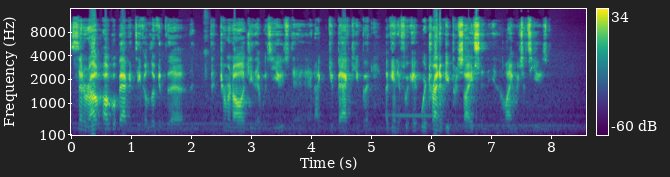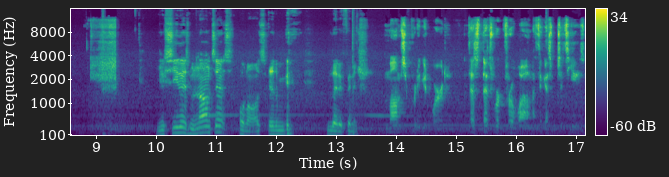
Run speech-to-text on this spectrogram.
Senator, I'll, I'll, go back and take a look at the, the, the terminology that was used, and, and, I can get back to you. But again, if, we, if we're trying to be precise in, in, the language that's used. You see this nonsense? Hold on, let's, let it finish mom's a pretty good word. That's that's worked for a while, and I think that's what it's used.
